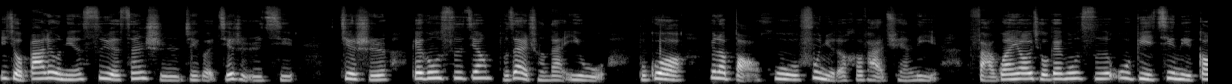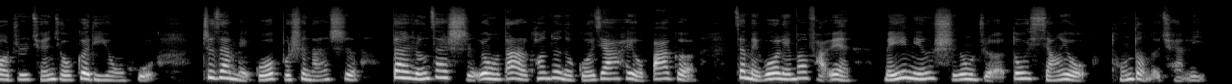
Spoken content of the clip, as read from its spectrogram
1986年4月30日这个截止日期。届时，该公司将不再承担义务。不过，为了保护妇女的合法权利，法官要求该公司务必尽力告知全球各地用户。这在美国不是难事。但仍在使用达尔康顿的国家还有八个。在美国联邦法院，每一名使用者都享有同等的权利。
